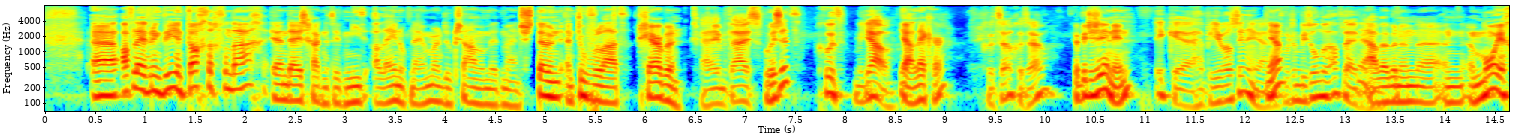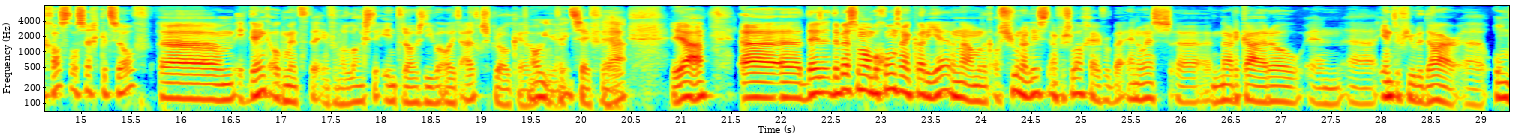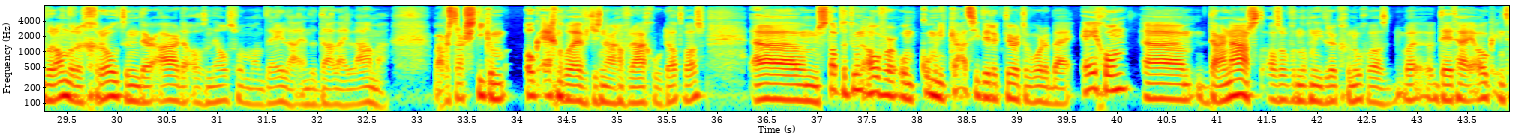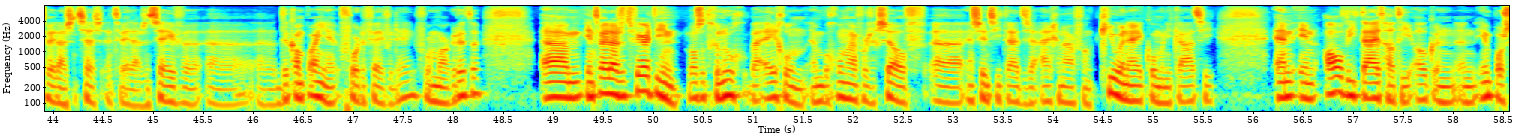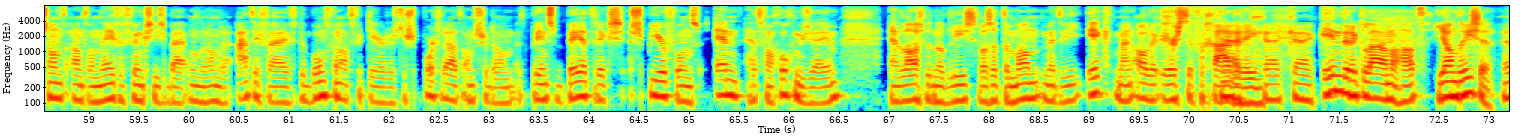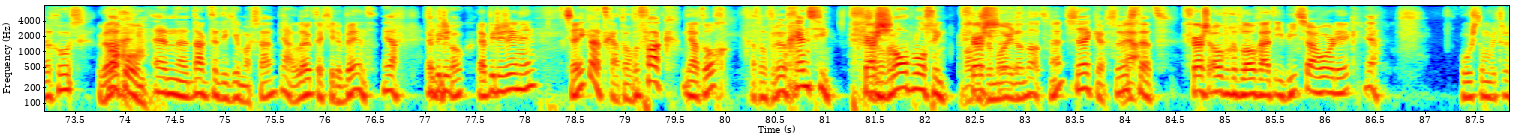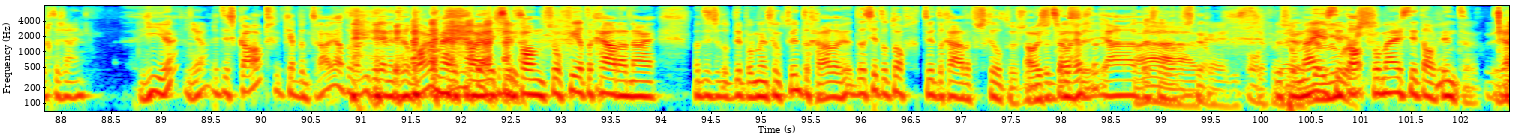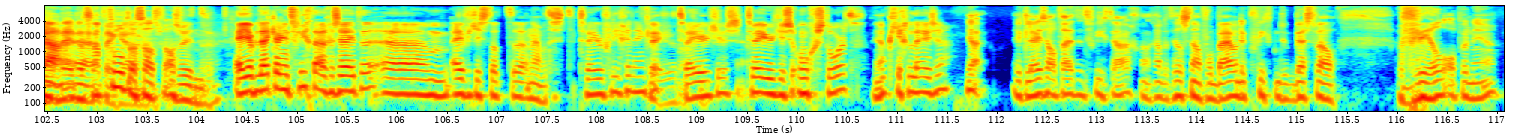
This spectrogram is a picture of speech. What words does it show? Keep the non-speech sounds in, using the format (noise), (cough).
Uh, aflevering 83 vandaag en deze ga ik natuurlijk niet alleen opnemen, maar dat doe ik samen met mijn steun en toeverlaat Gerben. Hey Matthijs. Hoe is het? Goed, met jou? Ja, lekker. Goed zo, goed zo. Heb je er zin in? Ik uh, heb hier wel zin in, ja. Het wordt een bijzondere aflevering. Ja, we hebben een, eh, een, een mooie gast, al zeg ik het zelf. Uh, ik denk ook met de, een van de langste intro's die we ooit uitgesproken hebben. Oh jee. Het CV. Ja. ja. Uh, deze, de beste man begon zijn carrière namelijk als journalist en verslaggever bij NOS naar de KRO. En interviewde daar onder andere groten der aarde als Nelson Mandela en de Dalai Lama. Waar we straks stiekem ook echt nog wel eventjes naar gaan vragen hoe dat was. Um, stapte toen over om communicatiedirecteur te worden bij Egon. Um, daarnaast, alsof het nog niet druk genoeg was, deed hij ook in 2006 en 2007 uh, uh, de campagne voor de VVD, voor Mark Rutte. Um, in 2014 was het genoeg bij Egon en begon hij voor zichzelf. Uh, en sinds die tijd is hij eigenaar van Q&A Communicatie. En in al die tijd had hij ook een, een imposant aantal nevenfuncties bij onder andere AT5, de Bond van Adverteerders, de Sportraad Amsterdam, het Prins Beatrix Spierfonds en het Van Gogh Museum. En last but not least was het de man met wie ik mijn allereerste vergadering kijk, kijk, kijk. in de reclame had, Jan Driessen. Heel goed. Welkom. Dag. En uh, dank dat ik hier mag zijn. Ja, leuk dat je er bent. Ja, heb je, ik er, ook. heb je er zin in? Zeker, het gaat over het vak. Ja, toch? Het gaat over de urgentie. Vers, over de oplossing. Wat Vers, is er mooier dan dat? Hè? Zeker, zo is Ja. dat. Vers overgevlogen uit Ibiza hoorde ik. Ja. Hoe is het om weer terug te zijn? Hier, Ja? het is koud. Ik heb een trui aan, terwijl iedereen het heel warm heeft. (laughs) Maar Ja, als je van zo'n 40 graden naar, wat is het op dit moment, zo'n 20 graden, daar zit er toch 20 graden verschil tussen. Oh, is Dus het zo is, heftig? Ja, best wel een Ah, verschil. dus is Oh. Dus voor mij, is dit al, voor mij is dit al winter. Ja, nee, dat snap het ik, voelt ja. als, als, als winter. Hey, je hebt lekker in het vliegtuig gezeten. Ehm eventjes dat, eh, nou wat is het, twee uur vliegen denk Twee ik? uur twee nog uurtjes. ja. Twee uurtjes ongestoord. Ja. Boekje gelezen. Ik lees altijd in het vliegtuig. Dan gaat het heel snel voorbij, want ik vlieg natuurlijk best wel veel op en neer.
